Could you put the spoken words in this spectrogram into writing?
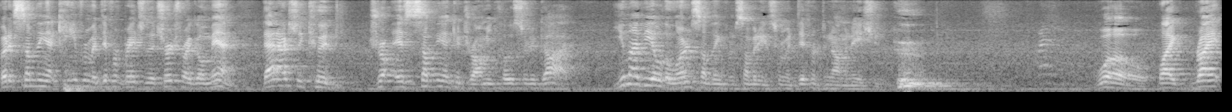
But it's something that came from a different branch of the church where I go, man, that actually could draw, is something that could draw me closer to God. You might be able to learn something from somebody who's from a different denomination. Whoa, like right?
